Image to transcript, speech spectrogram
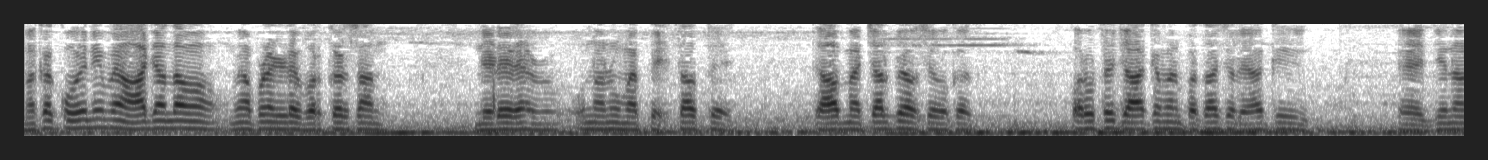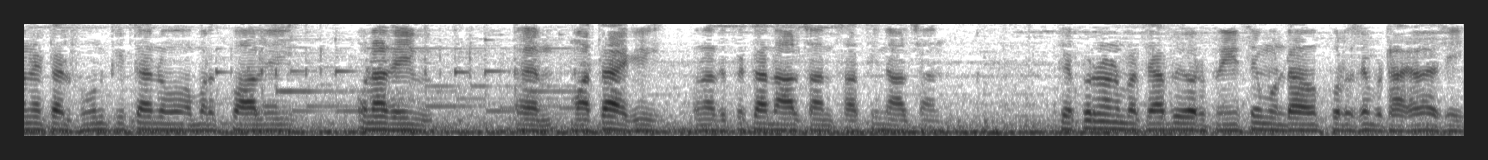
ਮੈਂ ਕਿਹਾ ਕੋਈ ਨਹੀਂ ਮੈਂ ਆ ਜਾਂਦਾ ਵਾਂ ਮੈਂ ਆਪਣੇ ਜਿਹੜੇ ਵਰਕਰ ਸਨ ਨੇੜੇ ਉਹਨਾਂ ਨੂੰ ਮੈਂ ਭੇਜਤਾ ਉੱਤੇ ਤੇ ਆਪ ਮੈਂ ਚੱਲ ਪਿਆ ਉਸੇ ਵਕਤ। ਪਰ ਉੱਥੇ ਜਾ ਕੇ ਮੈਨੂੰ ਪਤਾ ਚੱਲਿਆ ਕਿ ਅਹ, ਜਿਨ੍ਹਾਂ ਨੇ ਟੈਲੀਫੋਨ ਕੀਤਾ ਨੂੰ ਅਮਰਤਪਾਲ ਜੀ ਉਹਨਾਂ ਦੇ ਮਾਤਾ ਹੈਗੀ, ਉਹਨਾਂ ਦੇ ਪਿਤਾ ਨਾਲ ਸਨ, ਸਾਥੀ ਨਾਲ ਸਨ। ਤੇ ਫਿਰ ਉਹਨਾਂ ਨੇ ਦੱਸਿਆ ਵੀ ਹਰਪ੍ਰੀਤ ਸਿੰਘ ਮੁੰਡਾ ਪੁਲਿਸ ਨੇ ਬਿਠਾਇਆ ਹੋਇਆ ਸੀ।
